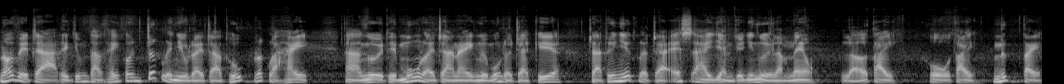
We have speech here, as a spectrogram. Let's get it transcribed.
Nói về trà thì chúng ta thấy có rất là nhiều loại trà thuốc rất là hay. À, người thì muốn loại trà này, người muốn loại trà kia. Trà thứ nhất là trà SI dành cho những người làm nail, lỡ tay, khô tay, nứt tay.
